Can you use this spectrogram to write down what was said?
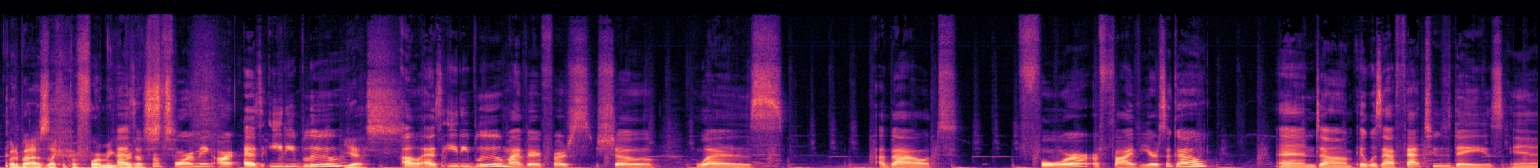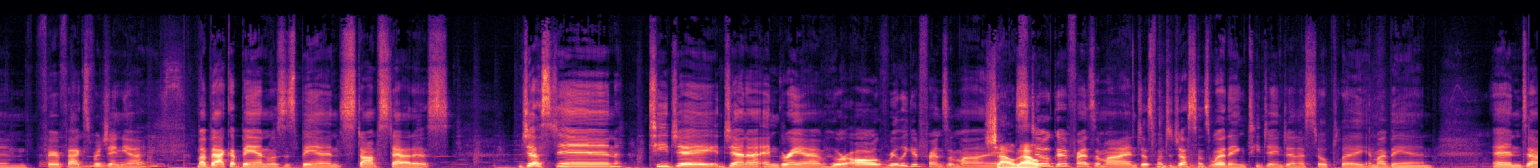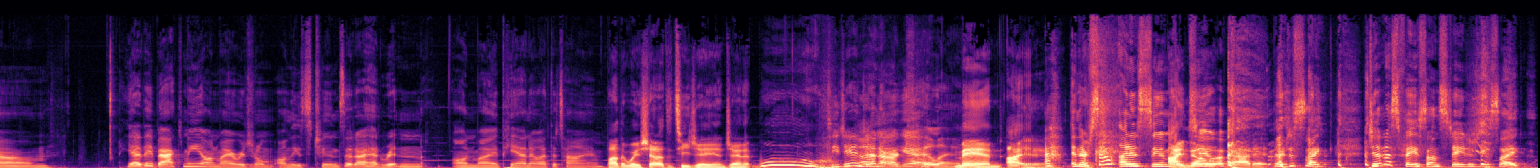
What about as like a performing artist? as a performing art as Edie Blue. yes. Oh, as Edie Blue, my very first show was about four or five years ago. And um, it was at Fat Tuesdays in Fairfax, Virginia. My backup band was this band, Stomp Status. Justin, TJ, Jenna, and Graham, who are all really good friends of mine. Shout out. Still good friends of mine. Just went to Justin's wedding. TJ and Jenna still play in my band. And um, yeah, they backed me on my original, on these tunes that I had written on my piano at the time. By the way, shout out to TJ and Janet. Woo! TJ and Jenna are killing. Man, I And they're so unassuming I know. too about it. They're just like Jenna's face on stage is just like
